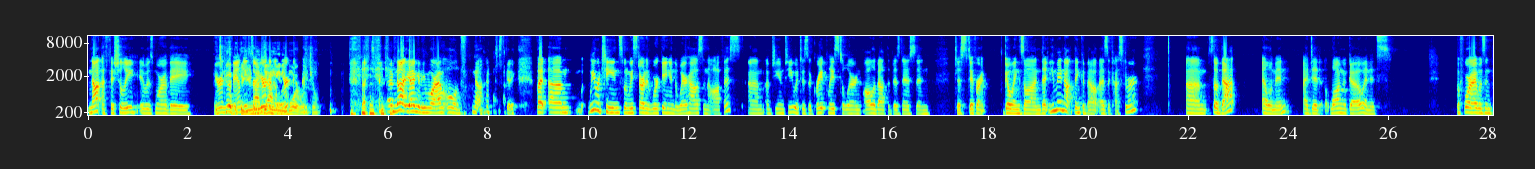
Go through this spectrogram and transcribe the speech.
not officially; it was more of a you're it's in the family, so you're going to work. Anymore, Rachel. I'm not young anymore. I'm old. No, I'm just kidding. But um, we were teens when we started working in the warehouse in the office um, of GMT, which is a great place to learn all about the business and just different goings on that you may not think about as a customer. Um, so that element I did long ago, and it's before I was in,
